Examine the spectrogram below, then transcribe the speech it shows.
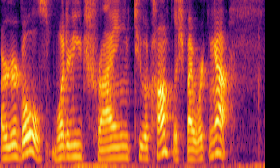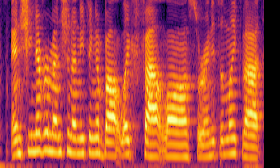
are your goals? What are you trying to accomplish by working out? And she never mentioned anything about like fat loss or anything like that.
